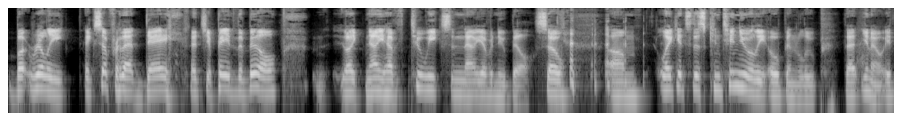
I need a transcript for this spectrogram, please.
but really except for that day that you paid the bill like now you have 2 weeks and now you have a new bill. So um like it's this continually open loop that you know it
